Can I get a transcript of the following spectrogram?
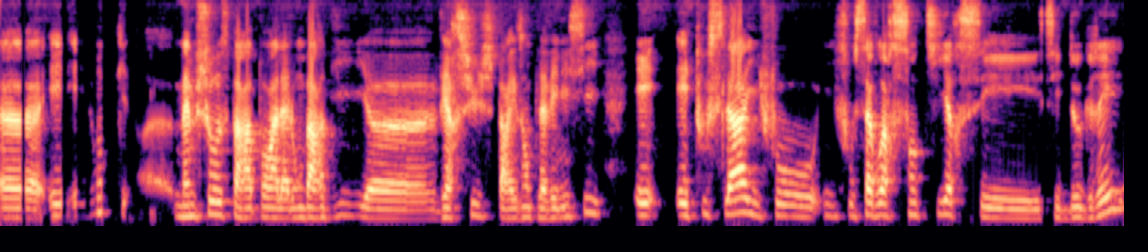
Euh, et, et, donc, euh, même chose par rapport à la Lombardie euh, versus, par exemple, la Vénétie. Et, et, tout cela, il faut, il faut savoir sentir ces, ces degrés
